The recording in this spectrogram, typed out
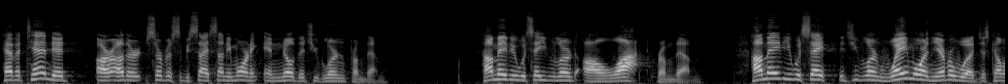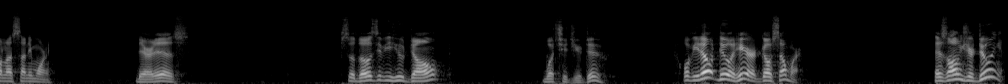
have attended our other services besides Sunday morning and know that you've learned from them? How many of you would say you've learned a lot from them? How many of you would say that you've learned way more than you ever would just coming on Sunday morning? There it is. So, those of you who don't, what should you do? Well, if you don't do it here, go somewhere. As long as you're doing it.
